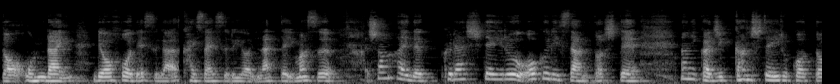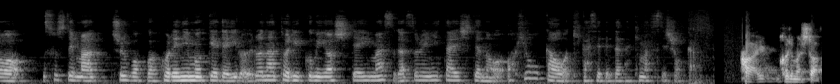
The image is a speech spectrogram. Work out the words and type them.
とオンライン、両方ですが、開催するようになっています。上海で暮らしている小栗さんとして、何か実感していること、そしてまあ、中国はこれに向けていろいろな取り組みをしていますが、それに対しての評価を聞かせていただけますでしょうか？はい、わかりました。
